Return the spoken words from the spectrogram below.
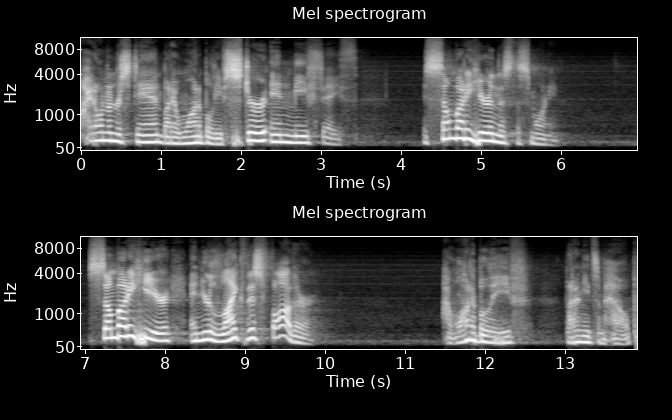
I don't understand, but I want to believe. Stir in me faith. Is somebody hearing this this morning? Somebody here, and you're like this father. I want to believe, but I need some help.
